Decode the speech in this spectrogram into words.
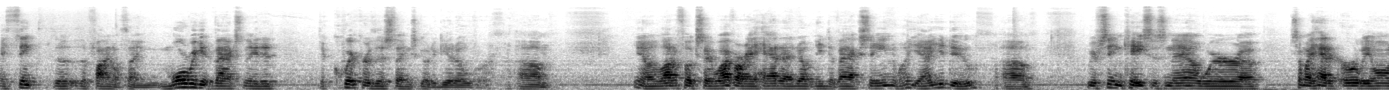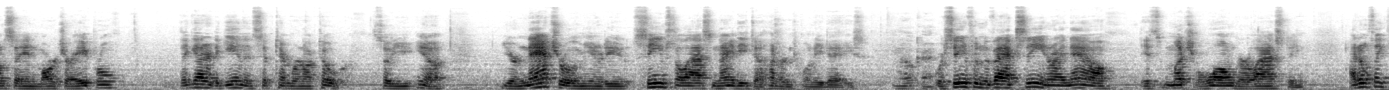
I think, the, the final thing. The more we get vaccinated, the quicker this thing's going to get over. Um, you know, a lot of folks say, well, I've already had it, I don't need the vaccine. Well, yeah, you do. Um, we're seeing cases now where uh, somebody had it early on, say in March or April. They got it again in September and October. So, you, you know, your natural immunity seems to last 90 to 120 days. Okay. We're seeing from the vaccine right now, it's much longer lasting. I don't think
